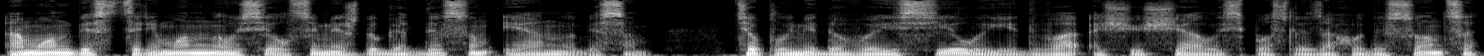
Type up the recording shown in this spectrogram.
Амон бесцеремонно уселся между Гадесом и Анубисом. Теплая медовая сила едва ощущалась после захода солнца,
